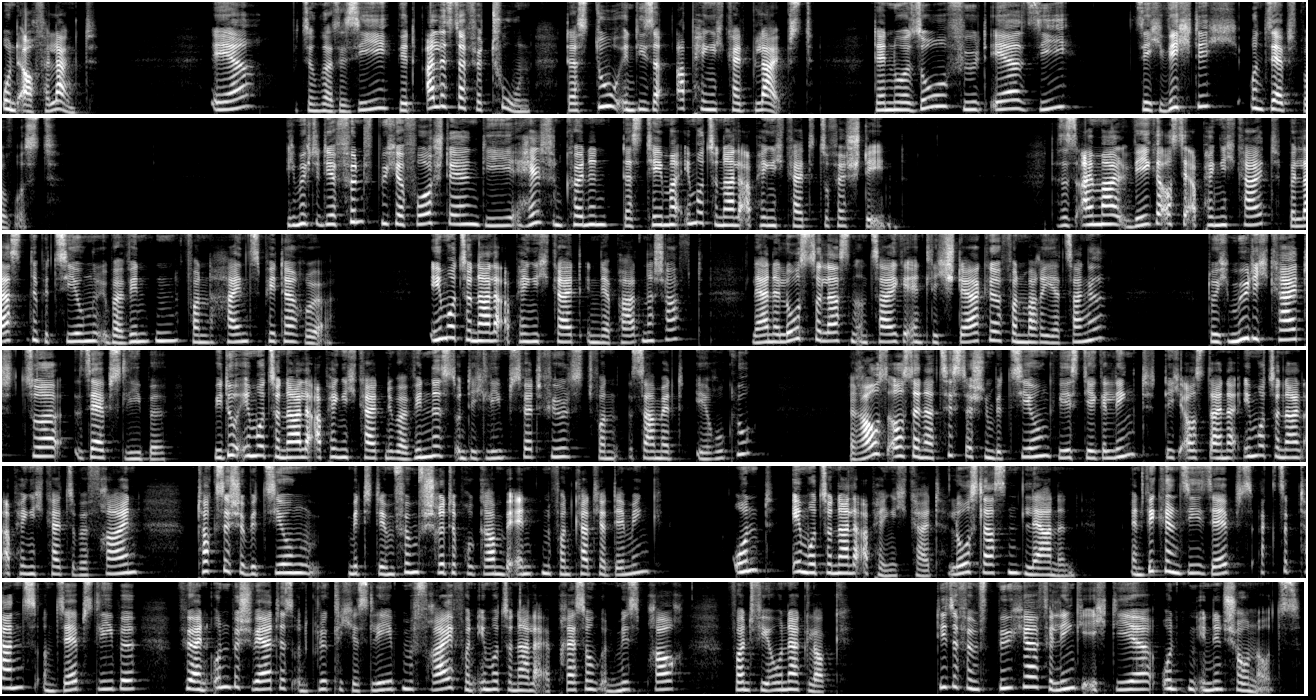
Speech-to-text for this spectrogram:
und auch verlangt. Er bzw. sie wird alles dafür tun, dass du in dieser Abhängigkeit bleibst, denn nur so fühlt er sie sich wichtig und selbstbewusst. Ich möchte dir fünf Bücher vorstellen, die helfen können, das Thema emotionale Abhängigkeit zu verstehen. Das ist einmal Wege aus der Abhängigkeit, belastende Beziehungen überwinden von Heinz-Peter Röhr. Emotionale Abhängigkeit in der Partnerschaft, lerne loszulassen und zeige endlich Stärke von Maria Zangel. Durch Müdigkeit zur Selbstliebe, wie du emotionale Abhängigkeiten überwindest und dich liebenswert fühlst von Samet Eruglu. Raus aus der narzisstischen Beziehung, wie es dir gelingt, dich aus deiner emotionalen Abhängigkeit zu befreien. Toxische Beziehungen mit dem Fünf-Schritte-Programm beenden von Katja Demming. Und emotionale Abhängigkeit. Loslassen, lernen. Entwickeln Sie Selbstakzeptanz und Selbstliebe für ein unbeschwertes und glückliches Leben frei von emotionaler Erpressung und Missbrauch von Fiona Glock. Diese fünf Bücher verlinke ich dir unten in den Show Notes.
